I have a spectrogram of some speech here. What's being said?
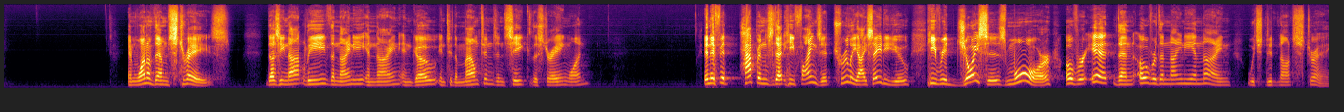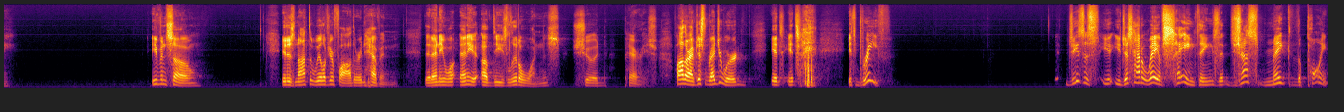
and one of them strays, does he not leave the 90 and 9 and go into the mountains and seek the straying one? And if it happens that he finds it, truly I say to you, he rejoices more over it than over the 90 and 9 which did not stray. Even so, it is not the will of your Father in heaven that any, any of these little ones should perish. Father, I've just read your word. It, it's, it's brief. Jesus, you, you just had a way of saying things that just make the point.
